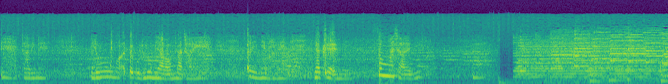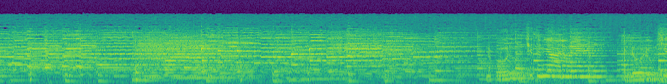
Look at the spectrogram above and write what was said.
အဲဒါပေမဲ့ဘလို့မှအသက်ကိုလူလို့မရပါဘူးမှတ်ထားရင်အဲ့ဒီနေ့မှာပဲရက်ခဲ့အမိဆုံးသွားရှာတယ်လေင ကိုယ်တို့ချစ်သမျှတွေလူတို့ရှိ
